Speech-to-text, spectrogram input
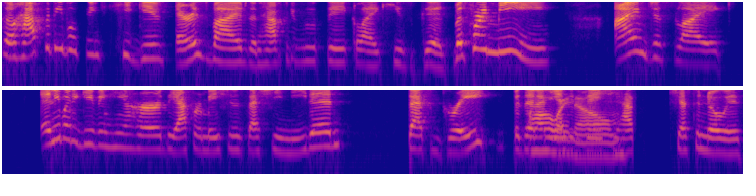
So half the people think he gives Airris vibes, and half the people think like he's good. But for me, I'm just like anybody giving he- her the affirmations that she needed, that's great. But then at Oh, the I end of the day, she has she has to know if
